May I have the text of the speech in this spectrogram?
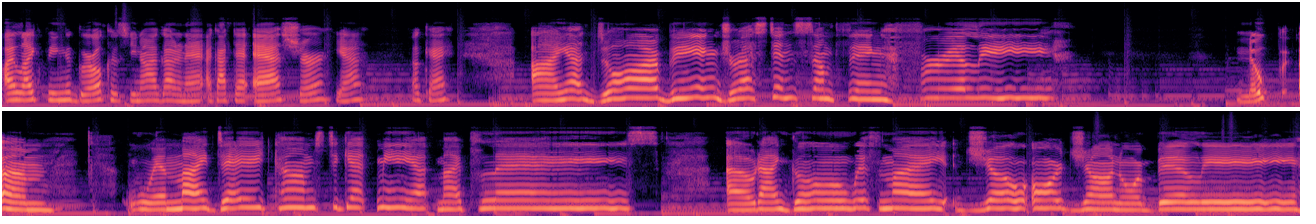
I like being a girl because you know I got an, I got that ass, sure, yeah, okay. I adore being dressed in something frilly. Nope. Um, when my date comes to get me at my place. Out I go with my Joe or John or Billy.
